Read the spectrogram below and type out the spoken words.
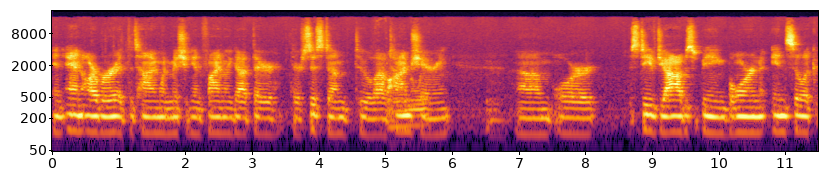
in Ann Arbor at the time when Michigan finally got their their system to allow time sharing, um, or Steve Jobs being born in Silicon.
